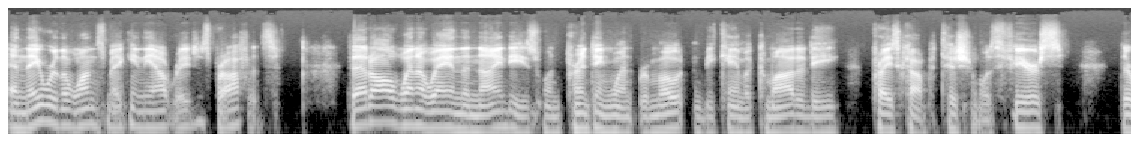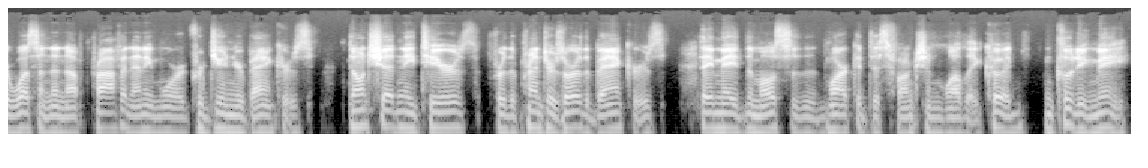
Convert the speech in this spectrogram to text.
and they were the ones making the outrageous profits. That all went away in the 90s when printing went remote and became a commodity. Price competition was fierce there wasn't enough profit anymore for junior bankers. Don't shed any tears for the printers or the bankers. They made the most of the market dysfunction while they could, including me.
